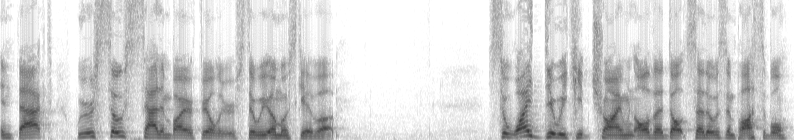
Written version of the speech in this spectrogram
In fact, we were so saddened by our failures that we almost gave up. So, why did we keep trying when all the adults said it was impossible?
